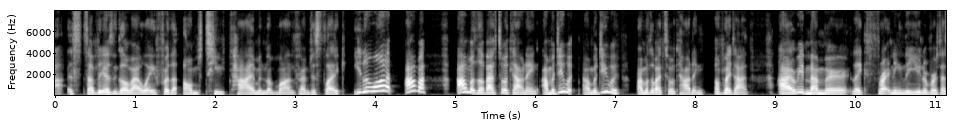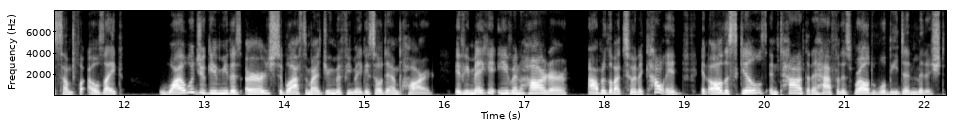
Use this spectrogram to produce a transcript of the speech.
uh, something doesn't go my way for the umpteenth time in the month. I'm just like, you know what? I'm a, I'm gonna go back to accounting. I'm gonna do it. I'm gonna do it. I'm gonna go back to accounting. Oh my god! I remember like threatening the universe at some point. I was like, why would you give me this urge to go after my dream if you make it so damn hard? If you make it even harder, I'm gonna go back to an accountant and all the skills and talent that I have for this world will be diminished.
